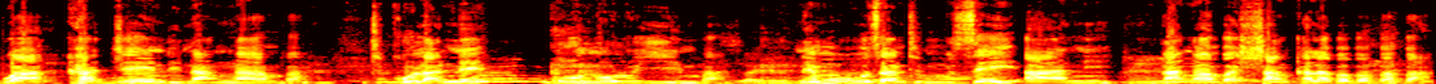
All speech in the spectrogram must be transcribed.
bwakajendi naŋŋamba tikola ne ono oluyimba. Nemubuuza nti muzeeyi ani? Naŋŋamba shankala babababa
